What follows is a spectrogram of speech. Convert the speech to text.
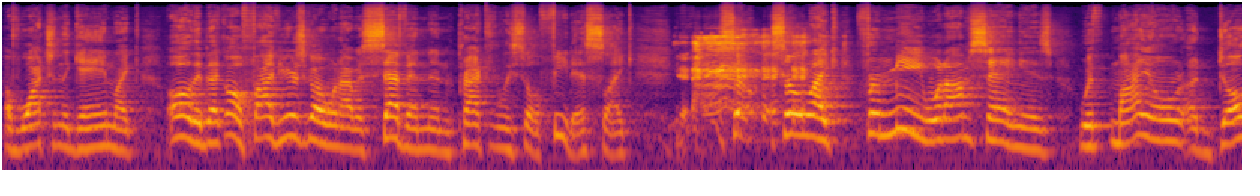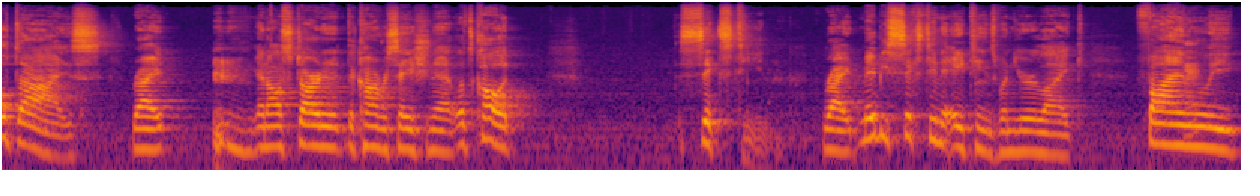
of watching the game. Like, oh, they'd be like, oh, five years ago when I was seven and practically still a fetus, like. So, so like for me, what I'm saying is, with my own adult eyes, right, and I'll start it, the conversation at let's call it 16, right? Maybe 16 to 18 is when you're like finally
